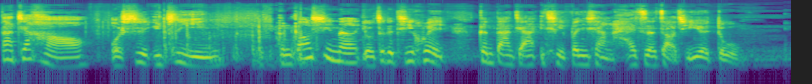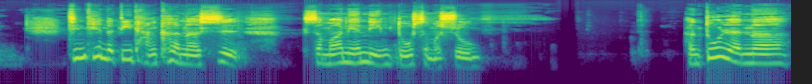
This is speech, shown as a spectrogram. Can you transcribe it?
大家好，我是于志莹，很高兴呢有这个机会跟大家一起分享孩子的早期阅读。今天的第一堂课呢是什么年龄读什么书？很多人呢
